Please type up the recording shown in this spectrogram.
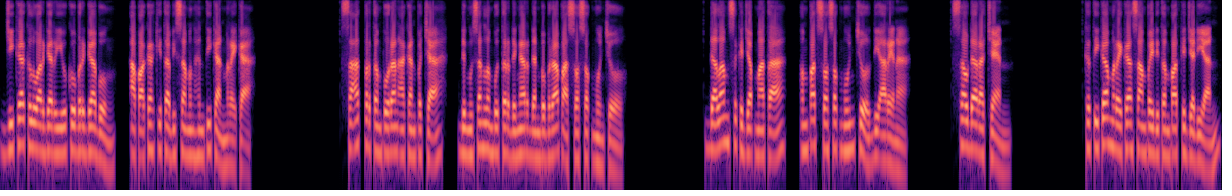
jika keluarga Ryuko bergabung, apakah kita bisa menghentikan mereka? Saat pertempuran akan pecah, dengusan lembut terdengar dan beberapa sosok muncul. Dalam sekejap mata, empat sosok muncul di arena. Saudara Chen. Ketika mereka sampai di tempat kejadian,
